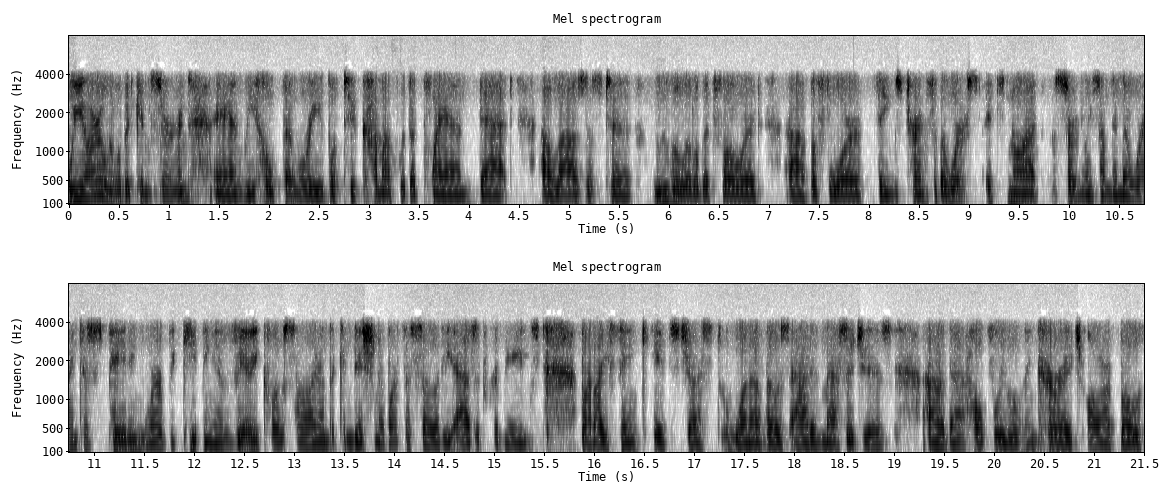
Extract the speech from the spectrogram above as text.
We are a little bit concerned, and we hope that we're able to come up with a plan that allows us to move a little bit forward uh, before things turn for the worse. It's not certainly something that we're anticipating. We're keeping a very close eye on the condition of our facility as it remains, but I think it's just one of those added messages uh, that hopefully will encourage our both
